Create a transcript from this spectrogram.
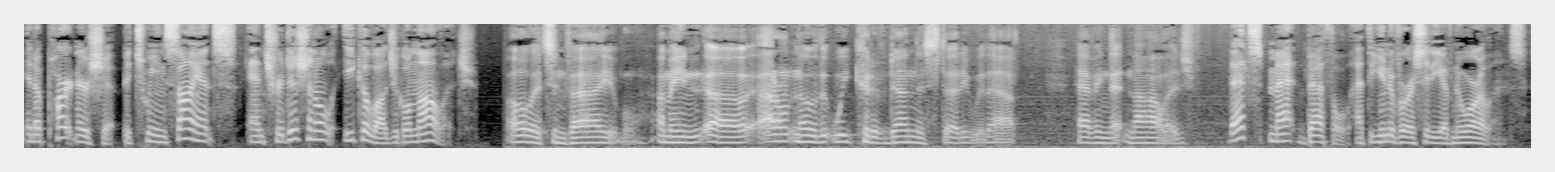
in a partnership between science and traditional ecological knowledge. Oh, it's invaluable. I mean, uh, I don't know that we could have done this study without having that knowledge. That's Matt Bethel at the University of New Orleans.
